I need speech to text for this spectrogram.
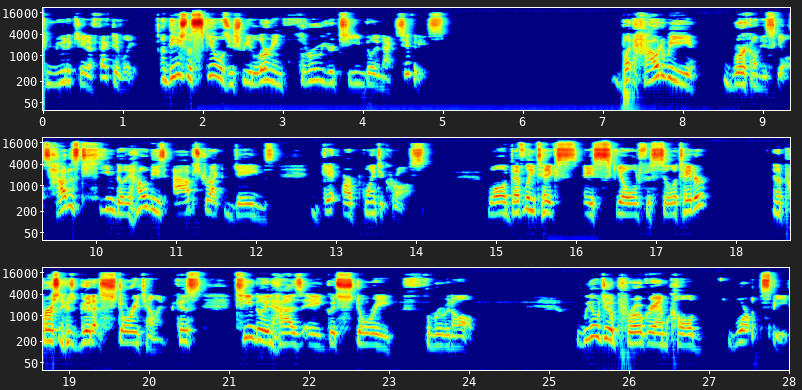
communicate effectively. And these are the skills you should be learning through your team building activities. But how do we work on these skills? How does team building, how do these abstract games get our point across? Well, it definitely takes a skilled facilitator and a person who's good at storytelling because team building has a good story through it all. We'll do a program called Warp Speed.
